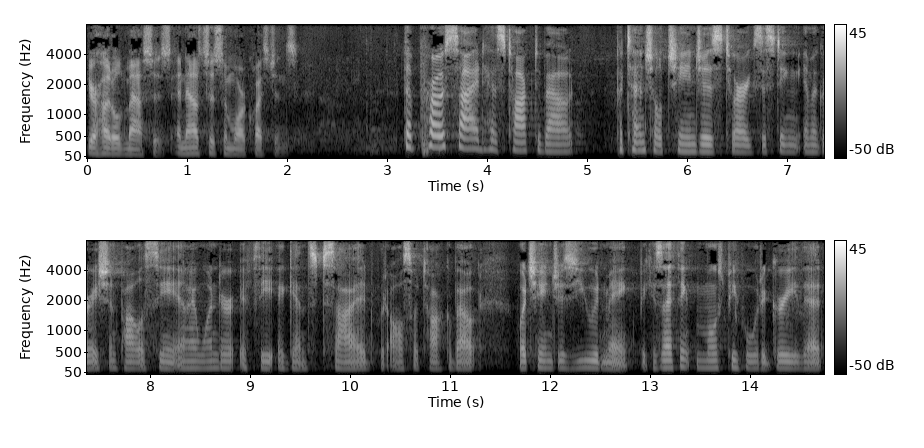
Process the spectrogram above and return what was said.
your huddled masses. And now to some more questions. The pro side has talked about potential changes to our existing immigration policy, and I wonder if the against side would also talk about what changes you would make, because I think most people would agree that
